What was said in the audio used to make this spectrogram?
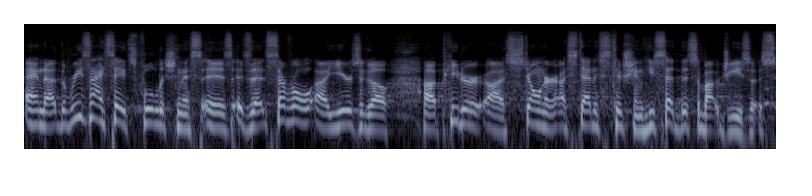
And uh, the reason I say it's foolishness is, is that several uh, years ago, uh, Peter uh, Stoner, a statistician, he said this about Jesus,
